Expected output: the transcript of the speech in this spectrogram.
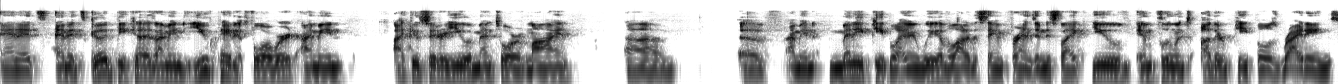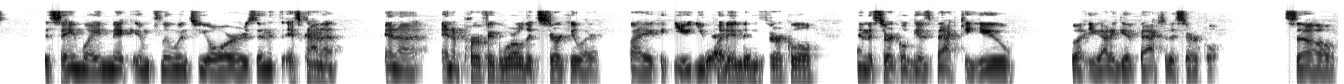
And it's and it's good because I mean you've paid it forward. I mean, I consider you a mentor of mine. Um, of, I mean, many people. I mean, we have a lot of the same friends, and it's like you've influenced other people's writings the same way Nick influenced yours, and it's, it's kind of in a in a perfect world, it's circular. Like you you yeah. put into the circle, and the circle gives back to you, but you got to give back to the circle. So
